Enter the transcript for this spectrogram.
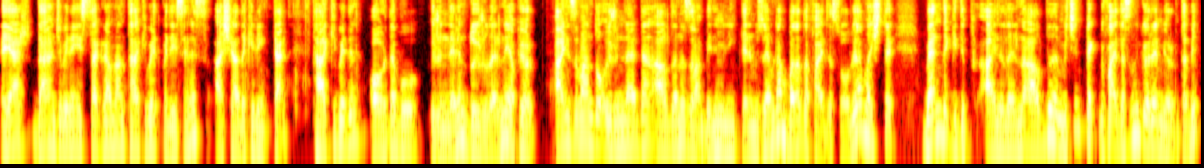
eğer daha önce beni Instagram'dan takip etmediyseniz aşağıdaki linkten takip edin. Orada bu ürünlerin duyurularını yapıyorum. Aynı zamanda o ürünlerden aldığınız zaman benim linklerim üzerinden bana da faydası oluyor ama işte ben de gidip aynılarını aldığım için pek bir faydasını göremiyorum tabii.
